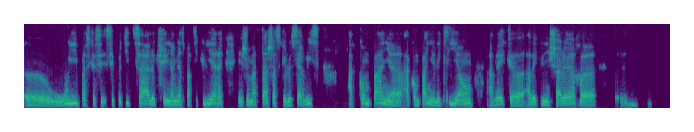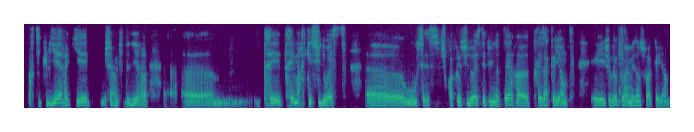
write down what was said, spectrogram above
euh, oui, parce que ces petites salles créent une ambiance particulière et, je m'attache à ce que le service accompagne, accompagne les clients avec, euh, avec une chaleur particulière qui est, j'ai envie de dire, euh, très très marqué sud-ouest, euh, où je crois que le sud-ouest est une terre euh, très accueillante et je veux que ma maison soit accueillante.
